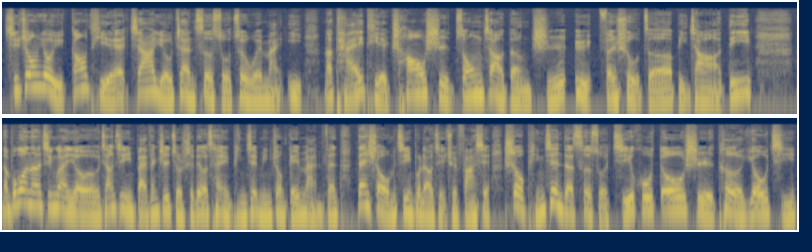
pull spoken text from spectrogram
其中又以高铁、加油站厕所最为满意。那台铁、超市、宗教等池域分数则比较低。那不过呢，尽管有将近百分之九十六参与评鉴民众给满分，但是我们进一步了解却发现，受评鉴的厕所几乎都是特优级，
